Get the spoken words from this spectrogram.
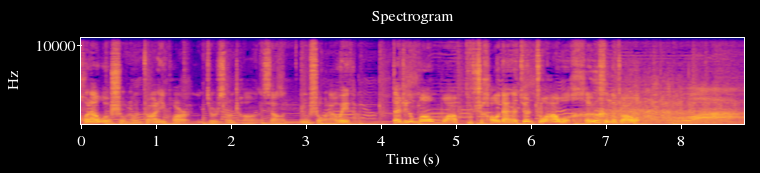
后来我手上抓了一块就是香肠，想用手来喂它，但这个猫哇不知好歹，它居然抓我，狠狠地抓我。哇，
